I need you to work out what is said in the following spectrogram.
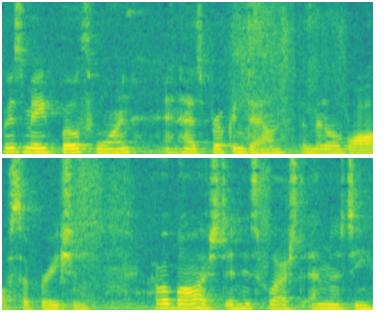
who has made both one and has broken down the middle wall of separation have abolished in his flesh the enmity,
